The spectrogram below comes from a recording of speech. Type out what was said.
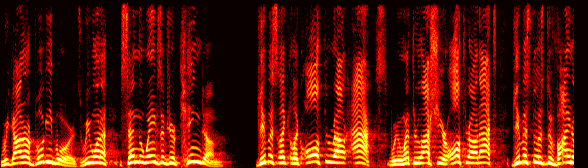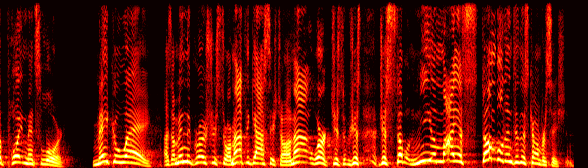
We got our boogie boards. We want to send the waves of your kingdom. Give us, like, like all throughout Acts, when we went through last year, all throughout Acts, give us those divine appointments, Lord. Make a way. As I'm in the grocery store, I'm at the gas station, I'm at work, just, just, just stumble. Nehemiah stumbled into this conversation.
